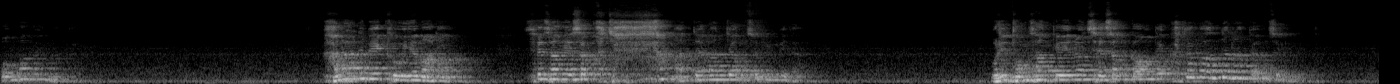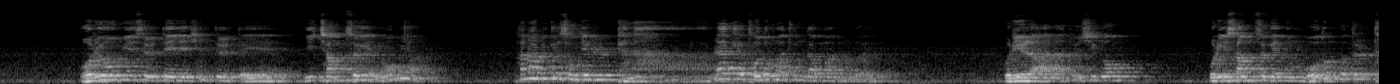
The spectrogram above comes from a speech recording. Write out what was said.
엄마가 있는 거예요. 하나님의 교회만이 세상에서 가장 안전한 장소입니다. 우리 동산교회는 세상 가운데 가장 안전한 장소입니다. 어려움이 있을 때에 힘들 때에 이 장소에 놓으면 하나님께서 우리를 편안하게 보듬어 준다고 하는 거예요. 우리를 안아주시고 우리 삶 속에 있는 모든 것들을 다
